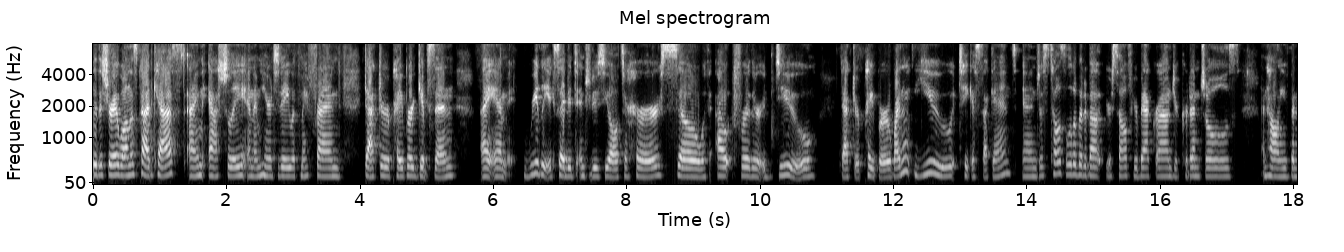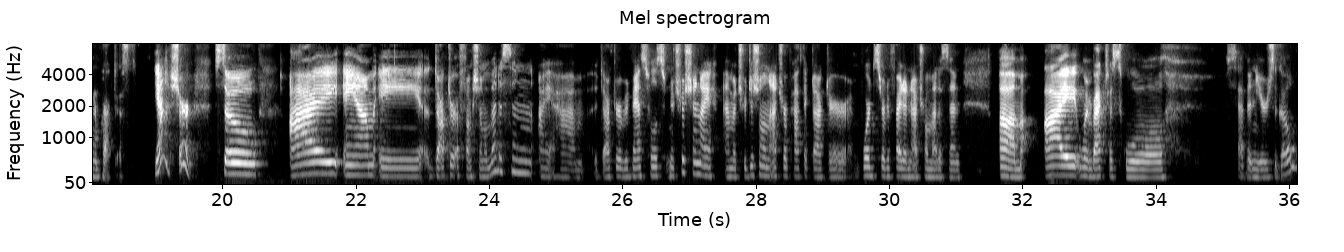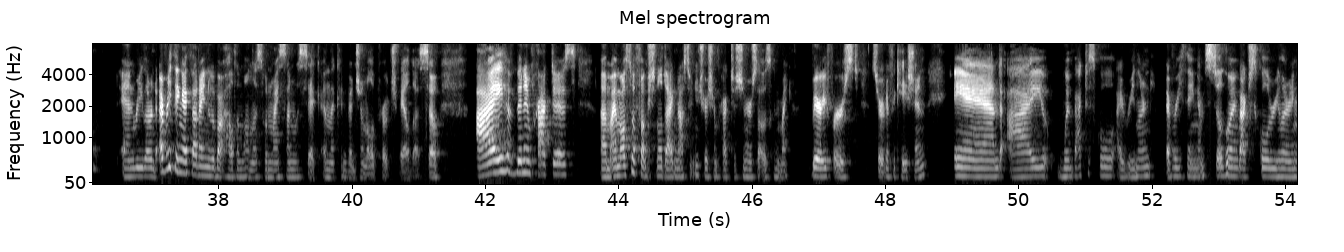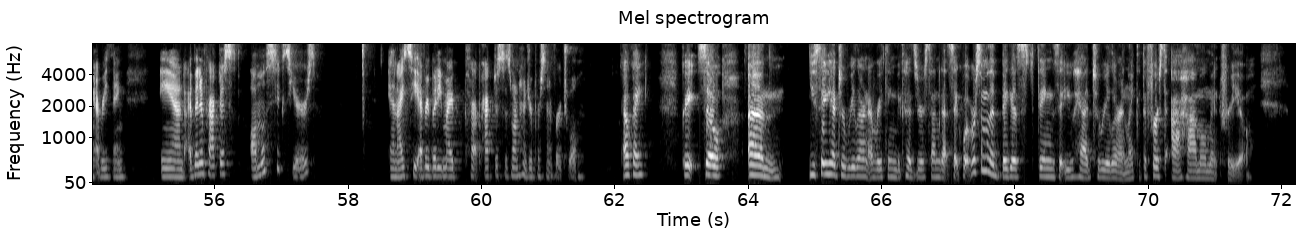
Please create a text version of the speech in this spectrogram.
to the Shreya Wellness Podcast. I'm Ashley, and I'm here today with my friend, Dr. Piper Gibson. I am really excited to introduce you all to her. So, without further ado, Dr. Piper, why don't you take a second and just tell us a little bit about yourself, your background, your credentials, and how long you've been in practice? Yeah, sure. So, I am a doctor of functional medicine. I am a doctor of advanced holistic nutrition. I am a traditional naturopathic doctor, I'm board certified in natural medicine. Um, I went back to school seven years ago and relearned everything I thought I knew about health and wellness when my son was sick and the conventional approach failed us. So I have been in practice. Um, I'm also a functional diagnostic nutrition practitioner. So that was going to my very first certification. And I went back to school. I relearned everything. I'm still going back to school, relearning everything. And I've been in practice almost six years. And I see everybody, my practice is 100% virtual. Okay, great. So, um, you say you had to relearn everything because your son got sick. What were some of the biggest things that you had to relearn, like the first aha moment for you?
